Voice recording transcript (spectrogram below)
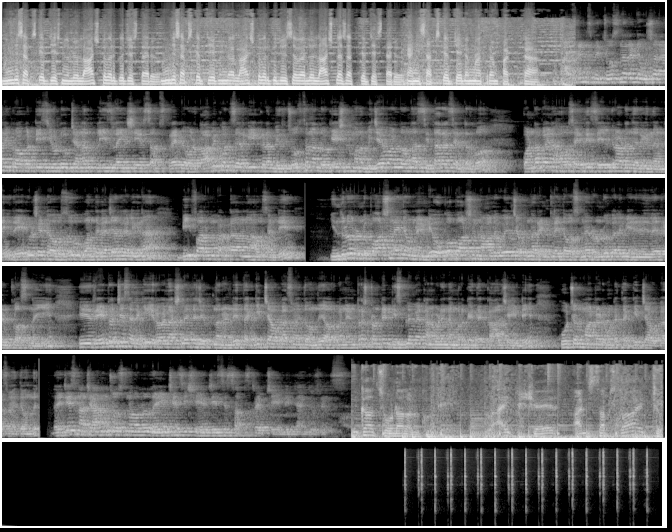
ముందు సబ్స్క్రైబ్ చేసిన వాళ్ళు లాస్ట్ వరకు చూస్తారు. ముందు సబ్స్క్రైబ్ చేయకుండా లాస్ట్ వరకు చూసే వాళ్ళు లాస్ట్లో సబ్స్క్రైబ్ చేస్తారు. కానీ సబ్స్క్రైబ్ చేయడం మాత్రం పక్కా. ఫ్రెండ్స్ మీరు చూస్తున్నారంటే Usharani properties YouTube channel please like share subscribe ఎవరి టాపిక్ వచ్చేసరికి ఇక్కడ మీరు చూస్తున్న లొకేషన్ మన విజయవాడలో ఉన్న సితారా సెంటర్లో కొండపైన హౌస్ అయితే సేల్కి రావడం జరిగిందండి. రేకుల షెడ్ హౌస్ వంద గజాలు కలిగిన బీ ఫార్మ్ పట్టా ఉన్న హౌస్ అండి. ఇందులో రెండు పోర్షన్ అయితే ఉన్నాయండి. ఒక్కో పోర్షన్ నాలుగు వేలు చొప్పున రెంట్లు అయితే వస్తున్నాయి. రెండు కలిపి ఎనిమిది వేలు రెంట్లు వస్తున్నాయి. ఈ రేట్ వచ్చేసరికి ఇరవై లక్షలు అయితే చెప్తున్నారండి. తగ్గించే అవకాశం అయితే ఉంది. ఎవరికైనా ఇంట్రెస్ట్ ఉంటే డిస్ప్లే మీద కనబడే నెంబర్కి అయితే కాల్ చేయండి. కూర్చొని మాట్లాడుకుంటే తగ్గించే అవకాశం అయితే ఉంది. దయచేసి నా ఛానల్ చూస్తున్న వాళ్ళు లైక్ చేసి షేర్ చేసి సబ్స్క్రైబ్ చేయండి. థ్యాంక్ యూ ఫ్రెండ్స్ ఇంకా చూడాలనుకుంటే లైక్ షేర్ అండ్ సబ్స్క్రైబ్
